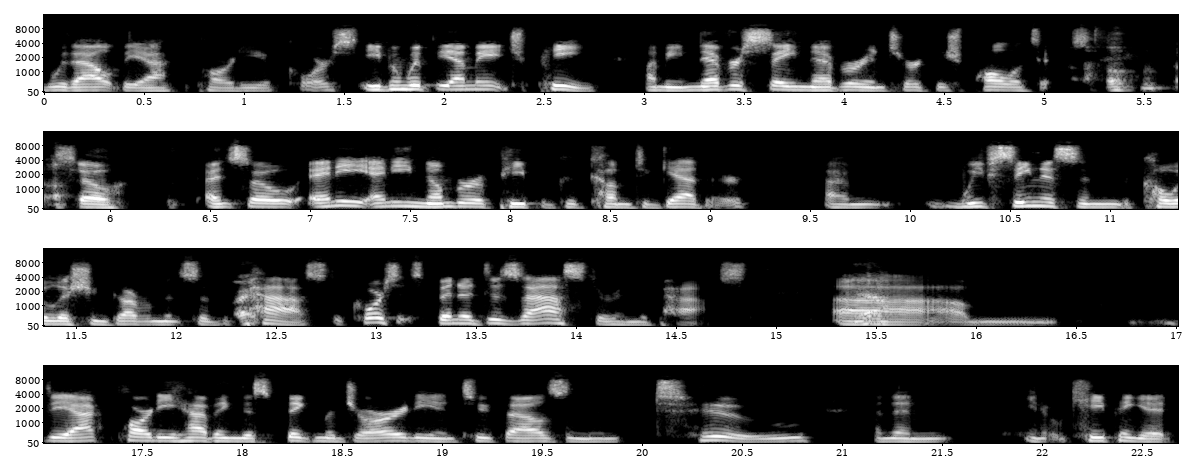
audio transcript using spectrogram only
without the AK party, of course, even with the MHP. I mean, never say never in Turkish politics. Oh, no. So, and so any any number of people could come together. Um, we've seen this in the coalition governments of the right. past. Of course, it's been a disaster in the past. Yeah. Um, the AK Party having this big majority in 2002, and then you know keeping it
